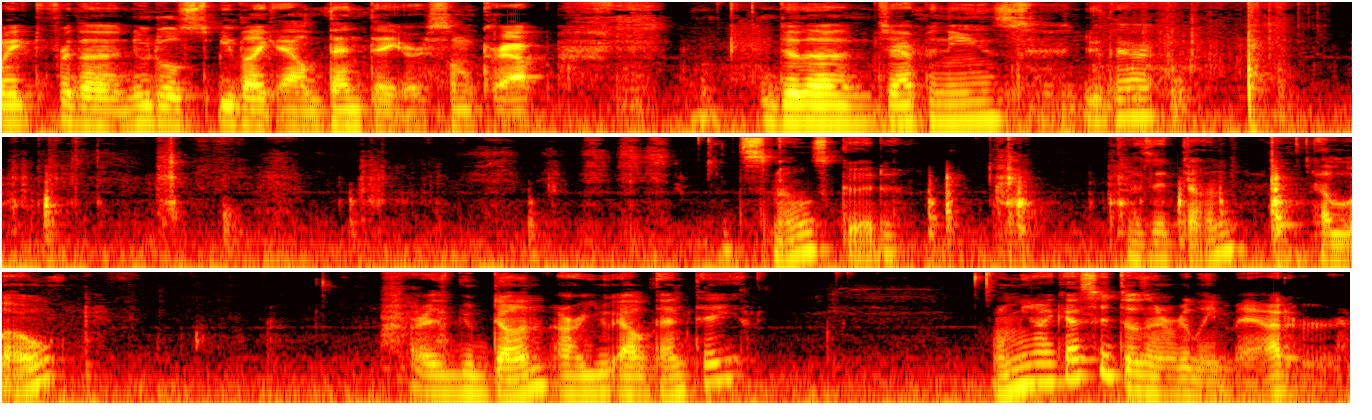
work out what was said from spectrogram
Wait for the noodles to be like al dente or some crap. Do the Japanese do that? It smells good. Is it done? Hello? Are you done? Are you al dente? I mean, I guess it doesn't really matter.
